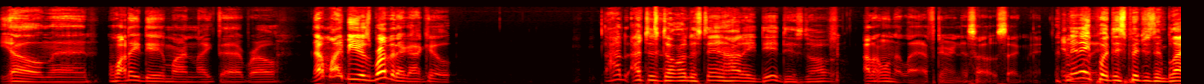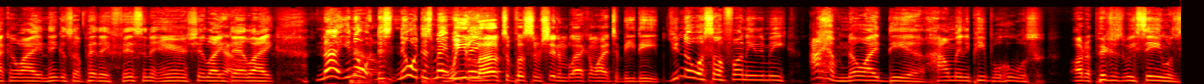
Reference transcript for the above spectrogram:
Yo, man. Why they did Martin like that, bro? That might be his brother that got killed. I, I just don't understand how they did this, dog. I don't want to laugh during this whole segment. And then they put these pictures in black and white. Niggas up put their fists in the air and shit like Yeah. that. Like, nah, you know what? This, you know what this made me we love to put some shit in black and white to be deep. You know what's so funny to me? I have no idea how many people who was all the pictures we seen was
